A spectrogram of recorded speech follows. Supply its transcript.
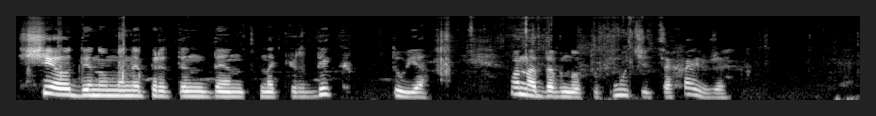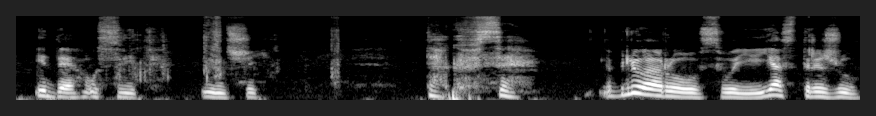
Ще один у мене претендент на кирдик Туя. Вона давно тут мучиться, хай вже іде у світ інший. Так, все. Блю Arrow свої я стрижу,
